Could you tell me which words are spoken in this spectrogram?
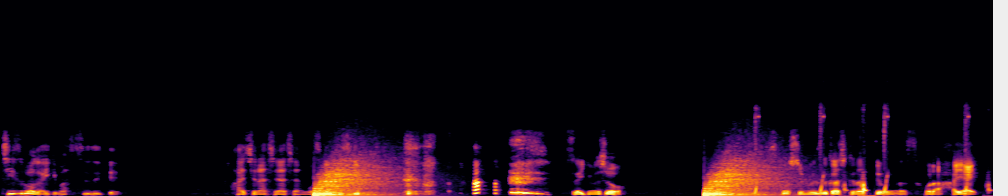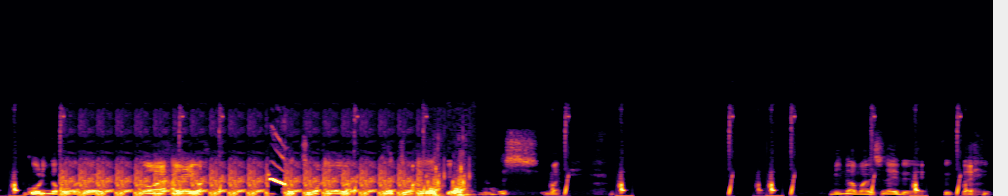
チーズバーガーいきます、続いて。はい、しなしなしな、もう最近好き。さあ行きましょう。少し難しくなっております。ほら、早い。ゴリの方が早い。おい、早いわ。こっちも早いわ。こっちも早いって。よし、うまい。みんな真似しないでね、絶対。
